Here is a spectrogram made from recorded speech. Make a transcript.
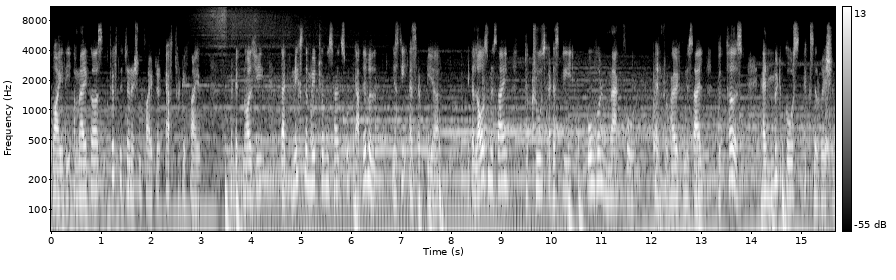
by the America's fifth generation fighter F-35. The technology that makes the Meteor missile so capable is the SFDR, it allows missile to cruise at a speed over Mach 4 and provides missile with thrust and mid-course acceleration.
